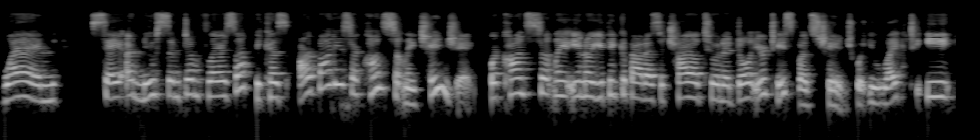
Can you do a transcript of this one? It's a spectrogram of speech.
when say a new symptom flares up because our bodies are constantly changing. We're constantly, you know, you think about as a child to an adult, your taste buds change, what you like to eat,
